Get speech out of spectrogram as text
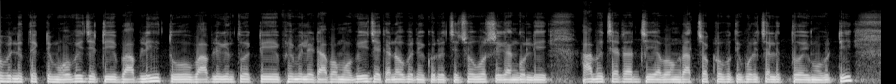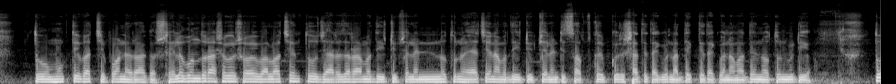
অভিনীত একটি মুভি যেটি বাবলি। তো বাবলি কিন্তু একটি ফ্যামিলি ডাবা মুভি যেখানে অভিনয় করেছে শুভশ্রী গাঙ্গুলি, আবির চ্যাটার্জি এবং রাজ চক্রবর্তী পরিচালিত এই মুভিটি তো মুক্তি পাচ্ছে পনেরো আগস্ট। হ্যালো বন্ধুরা, আশা করি সবাই ভালো আছেন। তো যারা যারা আমাদের ইউটিউব চ্যানেল নতুন হয়ে আছেন, আমাদের ইউটিউব চ্যানেলটি সাবস্ক্রাইব করে সাথে থাকবেন আর দেখতে থাকবেন আমাদের নতুন ভিডিও। তো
